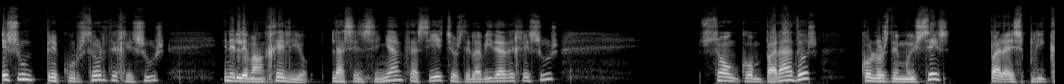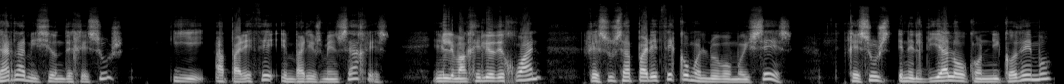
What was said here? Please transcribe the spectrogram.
Es un precursor de Jesús en el Evangelio. Las enseñanzas y hechos de la vida de Jesús son comparados con los de Moisés para explicar la misión de Jesús y aparece en varios mensajes. En el Evangelio de Juan, Jesús aparece como el nuevo Moisés. Jesús en el diálogo con Nicodemo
